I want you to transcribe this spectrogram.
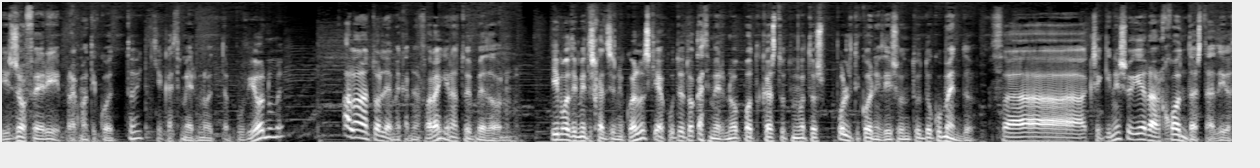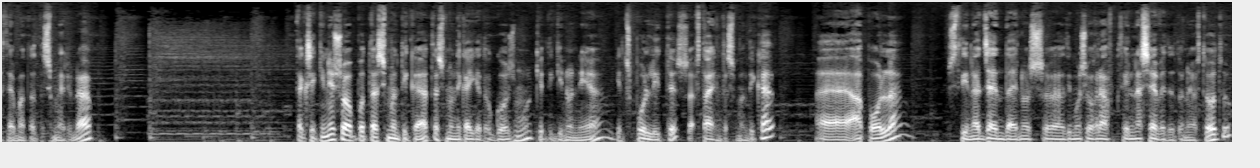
η ζωφερή πραγματικότητα και καθημερινότητα που βιώνουμε, αλλά να το λέμε καμιά φορά για να το εμπεδώνουμε. Είμαι ο Δημήτρης Χατζηνικόλας και ακούτε το καθημερινό podcast του Τμήματος Πολιτικών Ειδήσεων του Ντοκουμέντο. Θα ξεκινήσω ιεραρχώντας τα δύο θέματα τα σημερινά. Θα ξεκινήσω από τα σημαντικά, τα σημαντικά για τον κόσμο και την κοινωνία, για τους πολίτες. Αυτά είναι τα σημαντικά. Ε, απ' όλα, στην ατζέντα ενός δημοσιογράφου που θέλει να σέβεται τον εαυτό του.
